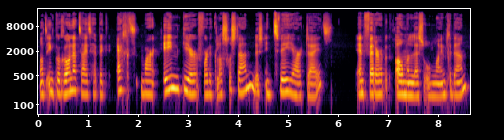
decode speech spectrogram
Want in coronatijd heb ik echt maar één keer voor de klas gestaan. Dus in twee jaar tijd. En verder heb ik al mijn lessen online gedaan.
